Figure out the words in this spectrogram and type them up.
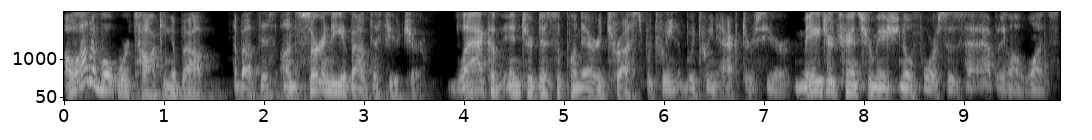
A lot of what we're talking about, about this uncertainty about the future, lack of interdisciplinary trust between, between actors here, major transformational forces ha- happening all at once.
